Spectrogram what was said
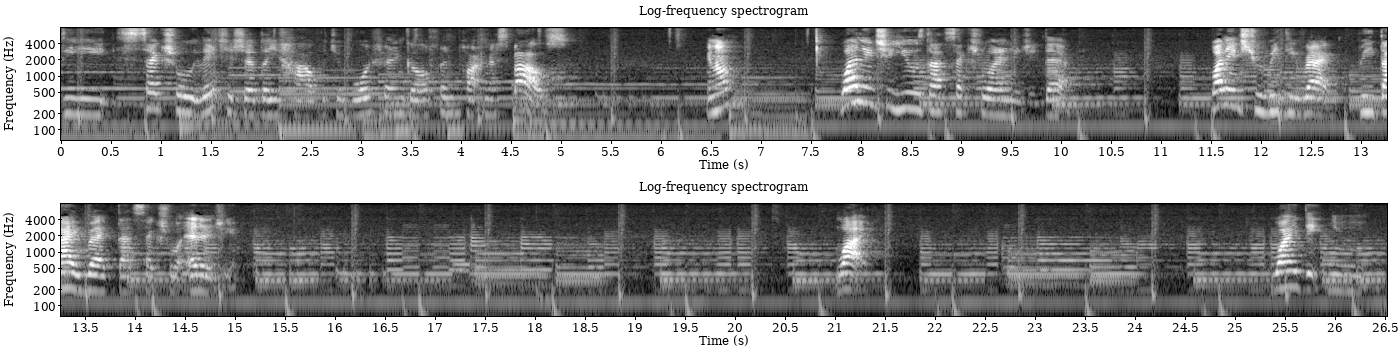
the sexual relationship that you have with your boyfriend, girlfriend, partner, spouse. You know? Why didn't you use that sexual energy there? Why didn't you redirect redirect that sexual energy? Why? Why didn't you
